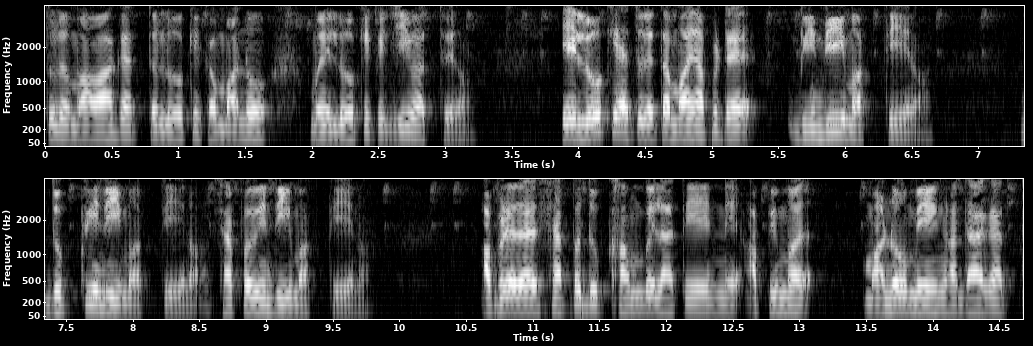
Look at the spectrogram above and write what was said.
තුළ මවාගත්ත ලෝකයක මනෝමය ලෝකයක ජීවත් වෙනවා. ඒ ලෝකයේ ඇතුලේ තමයි අපිට විඳීමක් තියෙනවා. දුක් විඳීමක් තියෙනවා. සැප විඳීමක් තියෙනවා. අපිට දැන් සැප දුක් හම්බෙලා තියෙන්නේ අපිම මනෝමයෙන් හදාගත්ත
